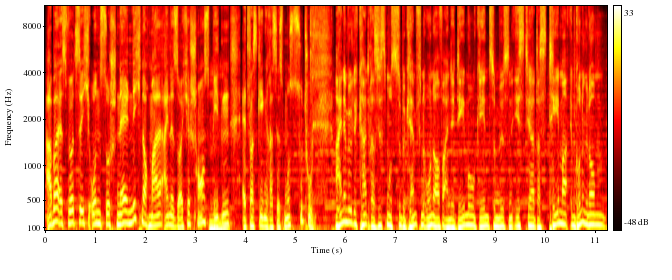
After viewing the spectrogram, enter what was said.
aber es wird sich uns so schnell nicht nochmal eine solche Chance bieten, mhm. etwas gegen Rassismus zu tun. Eine Möglichkeit, Rassismus zu bekämpfen, ohne auf eine Demo gehen zu müssen, ist ja das Thema im Grunde genommen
